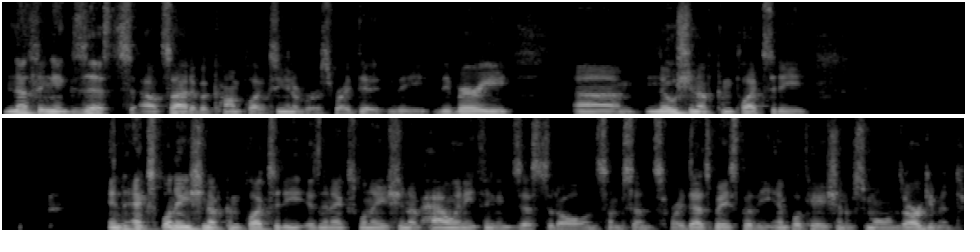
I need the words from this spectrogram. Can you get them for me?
nothing exists outside of a complex universe, right? The, the, the very um, notion of complexity an explanation of complexity is an explanation of how anything exists at all in some sense right that's basically the implication of smolin's argument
